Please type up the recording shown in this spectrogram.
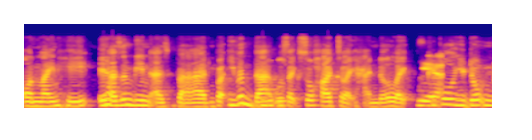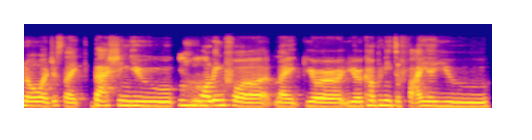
online hate. It hasn't been as bad, but even that was mm-hmm. like so hard to like handle. Like Yeah. people you don't know are just like bashing you, Mhm. calling for like your your company to fire you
